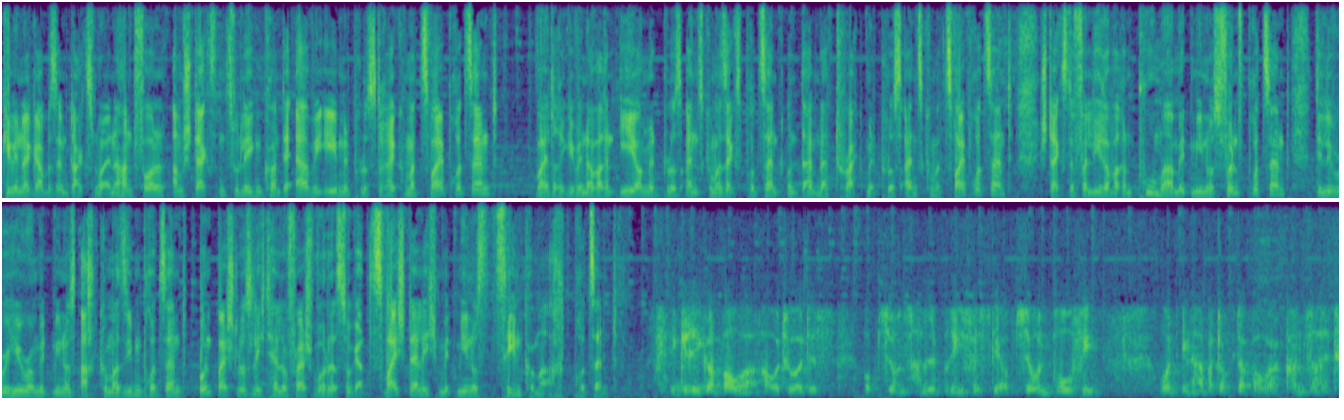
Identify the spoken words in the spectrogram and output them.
Gewinner gab es im DAX nur eine Handvoll. Am stärksten zulegen konnte RWE mit plus 3,2%, Weitere Gewinner waren E.ON mit plus 1,6% und Daimler Truck mit plus 1,2%. Stärkste Verlierer waren Puma mit minus 5%, Delivery Hero mit minus 8,7% und bei Schlusslicht HelloFresh wurde es sogar zweistellig mit minus 10,8%. Gregor Bauer, Autor des Optionshandelbriefes Der Optionenprofi und Inhaber Dr. Bauer Consult.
